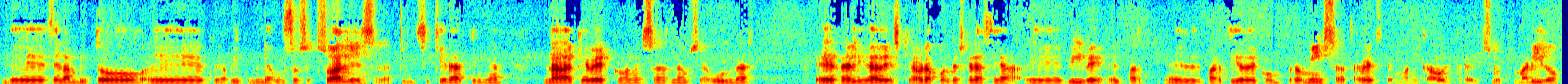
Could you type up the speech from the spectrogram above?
del ámbito eh, de, de, abusos sexuales, que ni siquiera tenían nada que ver con esas nauseabundas eh, realidades que ahora, por desgracia, eh, vive el, el, partido de compromiso a través de Mónica Oltra y su marido,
